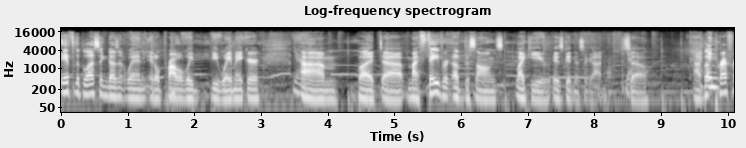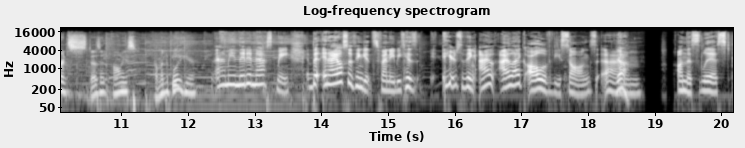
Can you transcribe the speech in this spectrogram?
if the blessing doesn't win, it'll probably be Waymaker. Yeah. Um, but uh, my favorite of the songs, like you, is Goodness of God. So, uh, but And- preference doesn't always come into play here. I mean, they didn't ask me, but and I also think it's funny because here's the thing: I I like all of these songs. Um, On this list,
